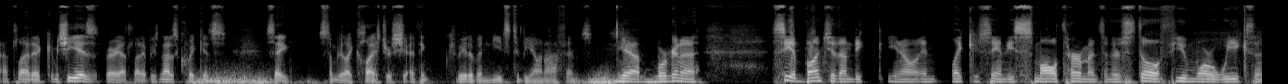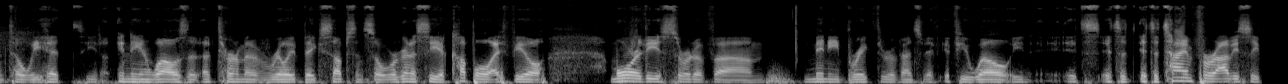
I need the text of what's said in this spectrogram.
athletic. I mean, she is very athletic, but she's not as quick as say somebody like Clijsters. She, I think Kvitova needs to be on offense. Yeah, we're gonna see a bunch of them. Be, you know, and like you're saying, these small tournaments, and there's still a few more weeks until we hit you know Indian Wells, a, a tournament of really big substance. So we're gonna see a couple. I feel more of these sort of um, mini breakthrough events, if, if you will. It's it's a it's a time for obviously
